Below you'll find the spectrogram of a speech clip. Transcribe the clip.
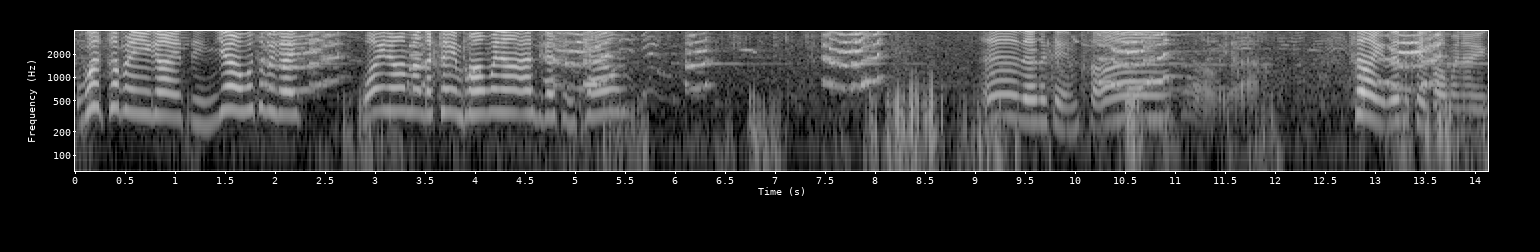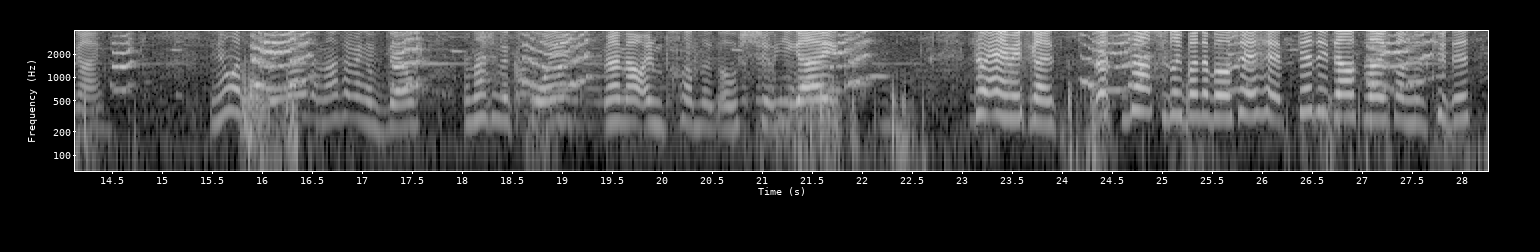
What's happening, you guys? Yo, what's up, you guys? Right now, I'm at the Clayton Park right now, as you guys can tell. And there's a Clayton Park. Oh, yeah. So, like, there's a Clayton Park right now, you guys. You know what's weird, guys? I'm not having a bill. I'm not having recording when I'm out in public. Oh, shoot, you guys. So, anyways, guys, let's smash the like button bullshit. Hit 50,000 likes on this, to this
